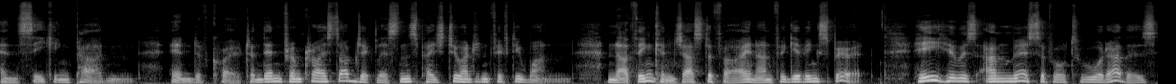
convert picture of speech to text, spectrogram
and seeking pardon. End of quote. And then from Christ's Object Lessons, page 251. Nothing can justify an unforgiving spirit. He who is unmerciful toward others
